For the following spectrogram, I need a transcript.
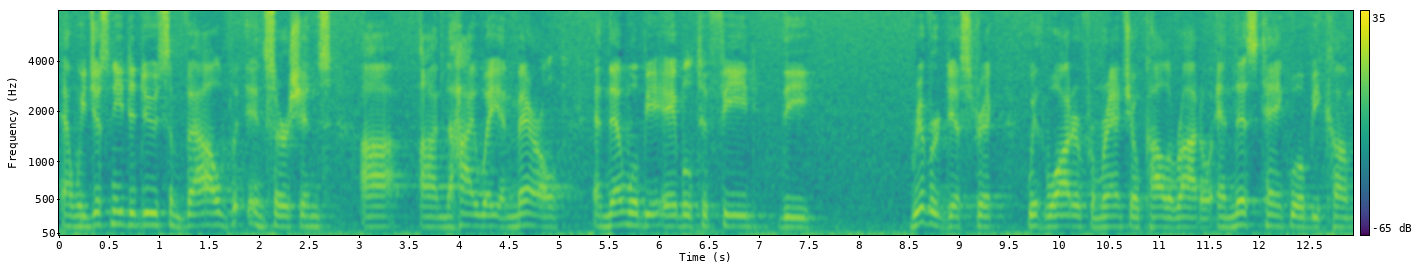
and we just need to do some valve insertions uh, on the highway in Merrill, and then we'll be able to feed the River District with water from Rancho Colorado, and this tank will become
